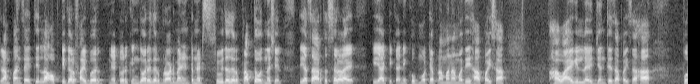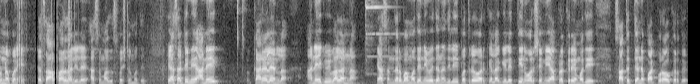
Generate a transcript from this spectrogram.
ग्रामपंचायतीला ऑप्टिकल फायबर नेटवर्किंगद्वारे जर ब्रॉडबँड इंटरनेट सुविधा जर प्राप्त होत नसेल तर याचा अर्थ सरळ आहे की या ठिकाणी खूप मोठ्या प्रमाणामध्ये हा पैसा हा वाया गेलेला आहे. जनतेचा पैसा हा पूर्णपणे त्याचा आफार झालेला आहे असं माझं स्पष्ट मत आहे. यासाठी मी अनेक कार्यालयांना अनेक विभागांना या संदर्भामध्ये निवेदनं दिली. पत्रव्यवहार केला. गेले तीन वर्ष मी या प्रक्रियेमध्ये सातत्यानं पाठपुरावा करतो आहे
